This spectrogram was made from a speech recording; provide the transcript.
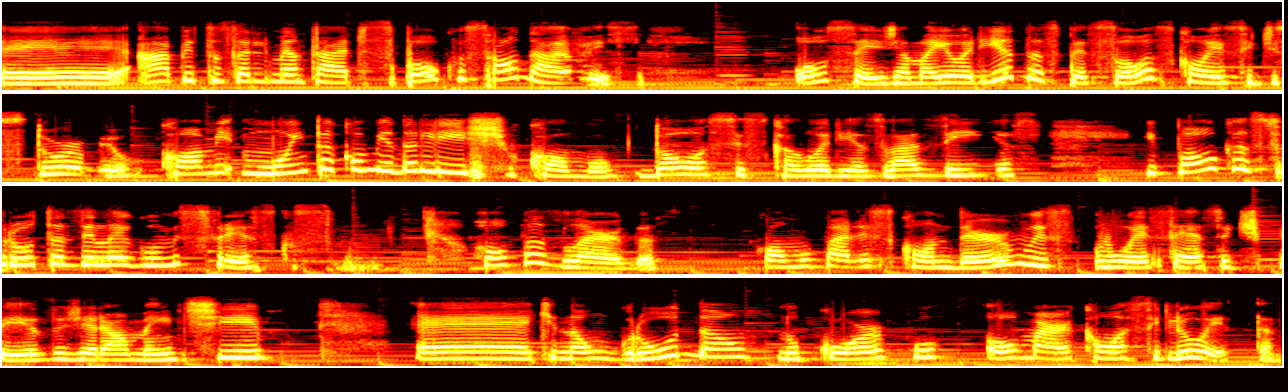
é, hábitos alimentares pouco saudáveis, ou seja, a maioria das pessoas com esse distúrbio come muita comida lixo, como doces, calorias vazias e poucas frutas e legumes frescos. Roupas largas, como para esconder o excesso de peso, geralmente é, que não grudam no corpo ou marcam a silhueta.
